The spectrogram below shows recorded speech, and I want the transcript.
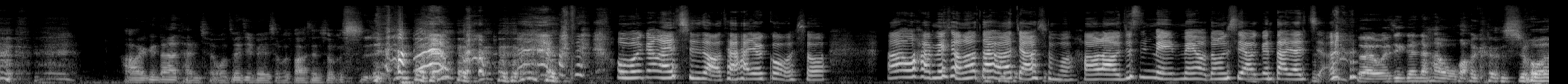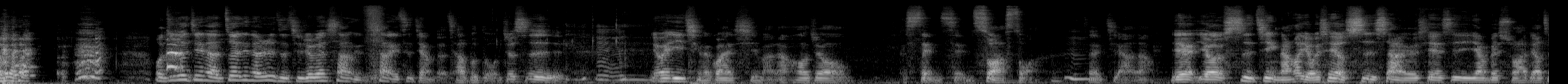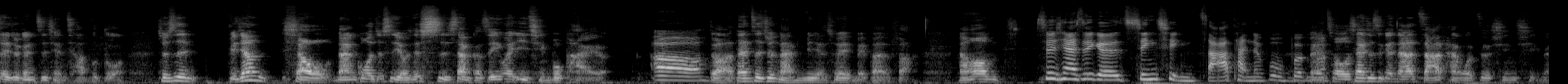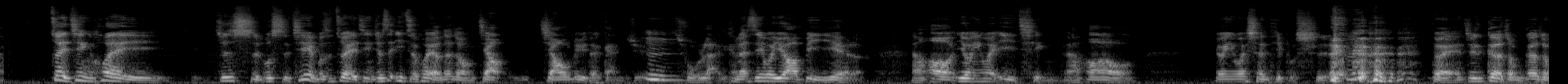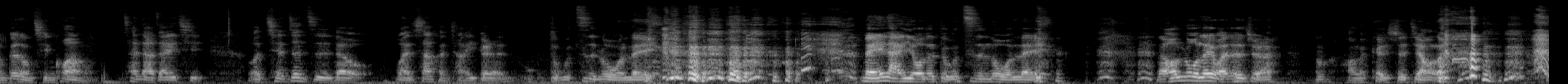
好，跟大家坦诚，我最近没有什么发生什么事。我们刚来吃早餐，他就跟我说，啊，我还没想到待会要讲什么。好了，我就是没没有东西要跟大家讲。对，我已经跟大家无话可说了。我最近的最近的日子其实就跟上上一次讲的差不多，就是因为疫情的关系嘛，然后就省省刷刷在家，然后也有试镜，然后有一些有试上，有一些是一样被刷掉，这也就跟之前差不多，就是比较小难过，就是有些试上，可是因为疫情不拍了，哦，对吧？但这就难免，所以没办法。然后，所以现在是一个心情杂谈的部分吗？没错，我现在就是跟大家杂谈我的心情呢。最近会就是时不时，其实也不是最近，就是一直会有那种焦焦虑的感觉出来，嗯、可能是因为又要毕业了，然后又因为疫情，然后又因为身体不适，嗯、对，就是各种各种各种情况掺杂在一起。我前阵子的晚上很长，一个人 独自落泪，没来由的独自落泪，然后落泪完就觉得。嗯，好了，可以睡觉了。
